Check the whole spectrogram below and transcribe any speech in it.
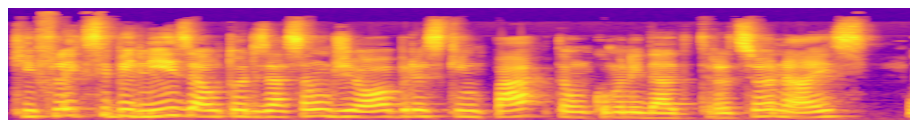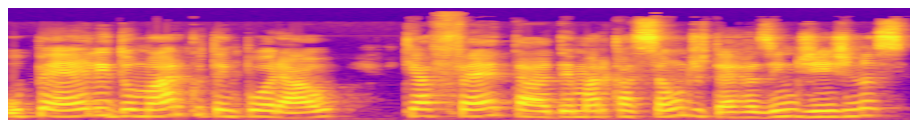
que flexibiliza a autorização de obras que impactam comunidades tradicionais, o PL do marco temporal, que afeta a demarcação de terras indígenas,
